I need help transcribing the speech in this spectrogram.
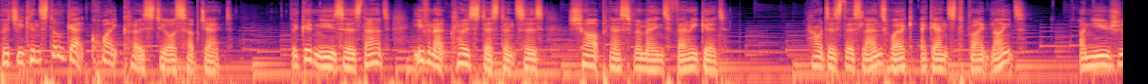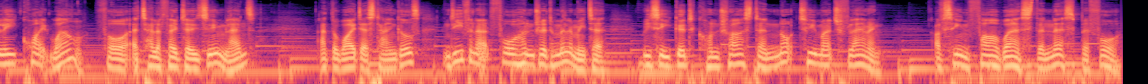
but you can still get quite close to your subject. The good news is that, even at close distances, sharpness remains very good. How does this lens work against bright light? Unusually quite well for a telephoto zoom lens. At the widest angles, and even at 400mm, we see good contrast and not too much flaring. I've seen far worse than this before.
